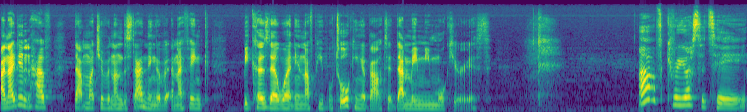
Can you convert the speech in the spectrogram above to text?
and i didn't have that much of an understanding of it and i think because there weren't enough people talking about it that made me more curious Out of curiosity,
